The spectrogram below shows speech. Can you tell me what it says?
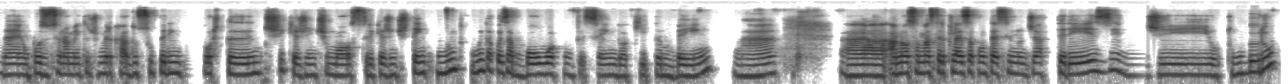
né, um posicionamento de mercado super importante, que a gente mostre que a gente tem muito, muita coisa boa acontecendo aqui também. Né. A, a nossa Masterclass acontece no dia 13 de outubro,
